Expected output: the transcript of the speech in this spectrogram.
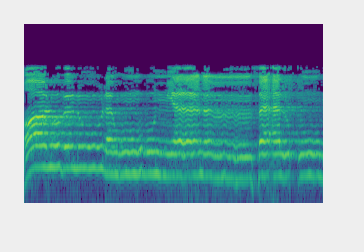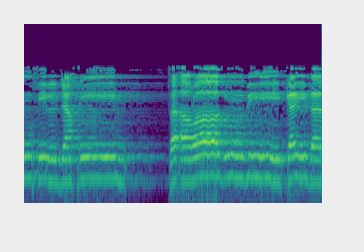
قالوا ابنوا له بنيانا فألقوه في الجحيم فأرادوا به كيدا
